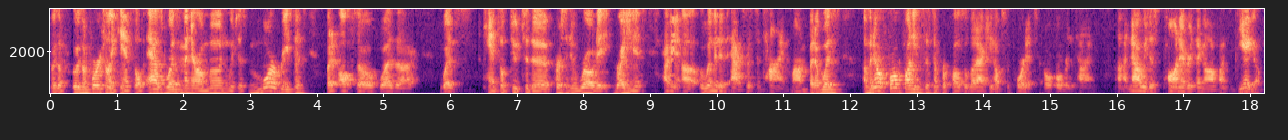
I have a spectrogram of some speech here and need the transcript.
it was, it was unfortunately canceled, as was Monero Moon, which is more recent, but it also was uh, was canceled due to the person who wrote it, writing it, having uh, limited access to time. Um, but it was a Monero form funding system proposal that actually helps support it over the time. Uh, now we just pawn everything off onto Diego.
